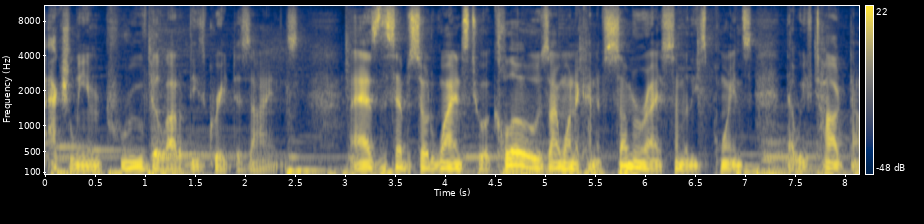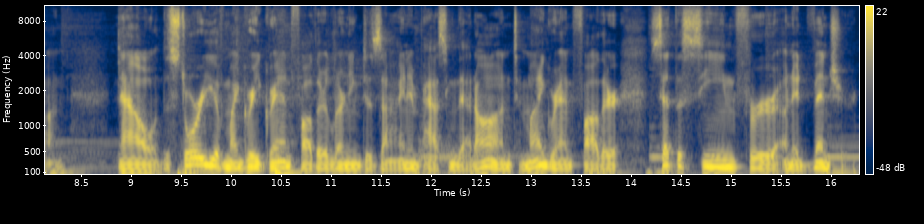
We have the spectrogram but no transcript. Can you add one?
actually improved a lot of these great designs. As this episode winds to a close, I want to kind of summarize some of these points that we've talked on. Now, the story of my great grandfather learning design and passing that on to my grandfather set the scene for an adventure.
